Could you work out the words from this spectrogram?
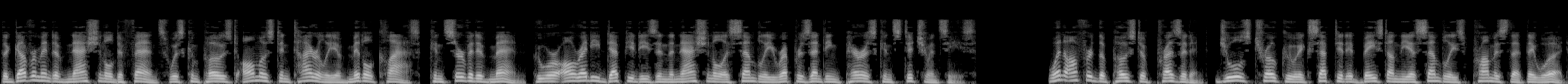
the Government of National Defense was composed almost entirely of middle-class, conservative men, who were already deputies in the National Assembly representing Paris constituencies. When offered the post of president, Jules Trochu accepted it based on the Assembly's promise that they would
